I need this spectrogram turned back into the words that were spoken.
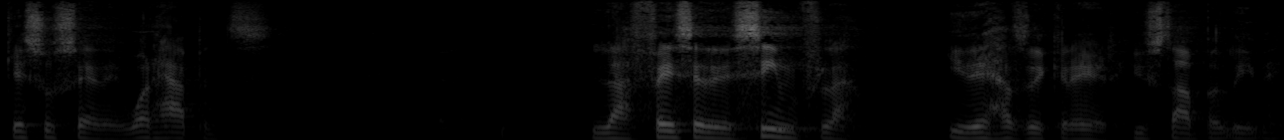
¿Qué sucede? What happens? La fe se desinfla y dejas de creer. You stop believing.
